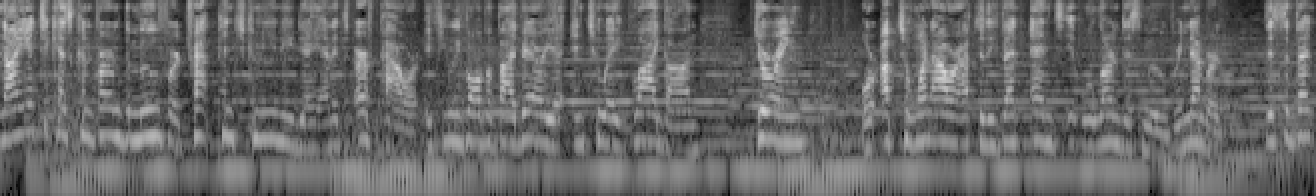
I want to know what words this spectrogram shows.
Niantic has confirmed the move for Trapinch Community Day and its Earth Power. If you evolve a Vibrava into a Flygon during or up to one hour after the event ends, it will learn this move. Remember, this event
